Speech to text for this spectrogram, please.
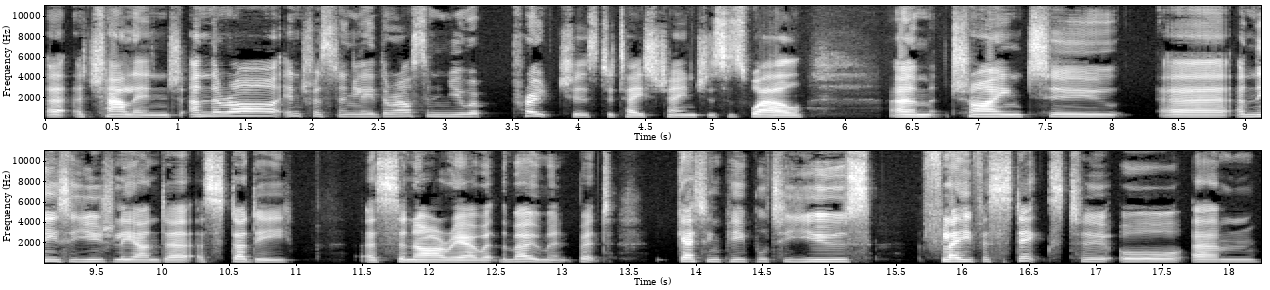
a, a challenge. And there are, interestingly, there are some new approaches to taste changes as well, um, trying to uh, and these are usually under a study a scenario at the moment, but getting people to use flavor sticks to or um,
